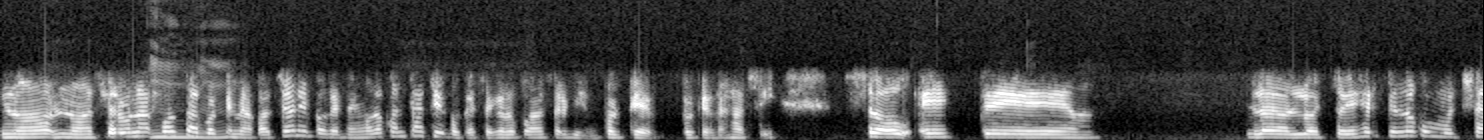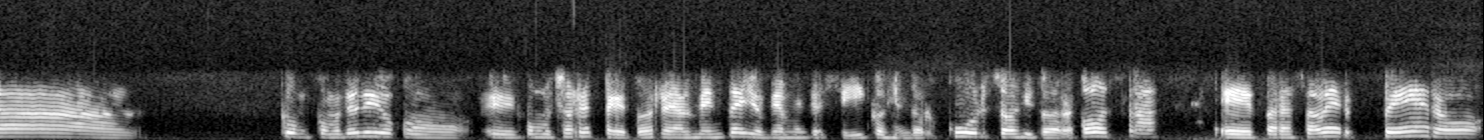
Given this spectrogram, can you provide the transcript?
no no hacer una cosa porque me apasiona y porque tengo los contactos y porque sé que lo puedo hacer bien, porque porque no es así. So, este lo, lo estoy ejerciendo con mucha como te digo, con, eh, con mucho respeto realmente y obviamente sí, cogiendo los cursos y toda la cosa eh, para saber, pero,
